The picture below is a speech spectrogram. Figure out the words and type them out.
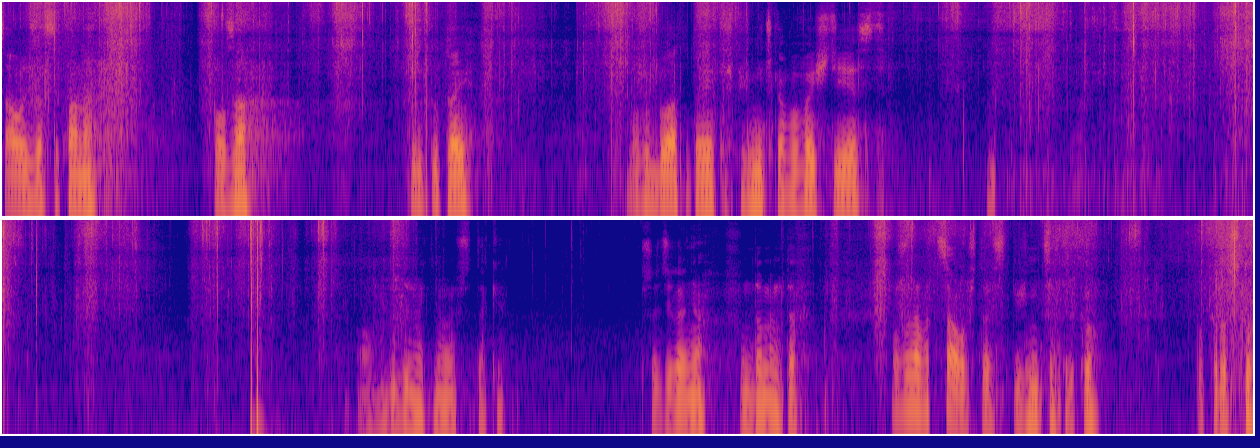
Całość zasypana poza tym tutaj. Może była tutaj jakaś piwniczka, bo wejście jest. O, budynek miał jeszcze takie przedzielenia w fundamentach. Może nawet całość to jest piwnica, tylko po prostu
